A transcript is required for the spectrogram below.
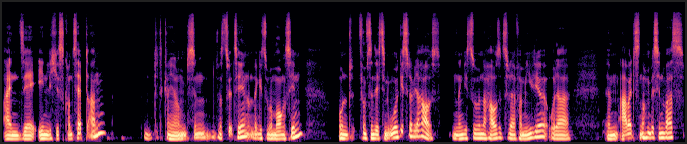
ein sehr ähnliches Konzept an. Das kann ich ja noch ein bisschen was zu erzählen. Und dann gehst du mal morgens hin und 15, 16 Uhr gehst du da wieder raus. Und dann gehst du nach Hause zu deiner Familie oder ähm, arbeitest noch ein bisschen was.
